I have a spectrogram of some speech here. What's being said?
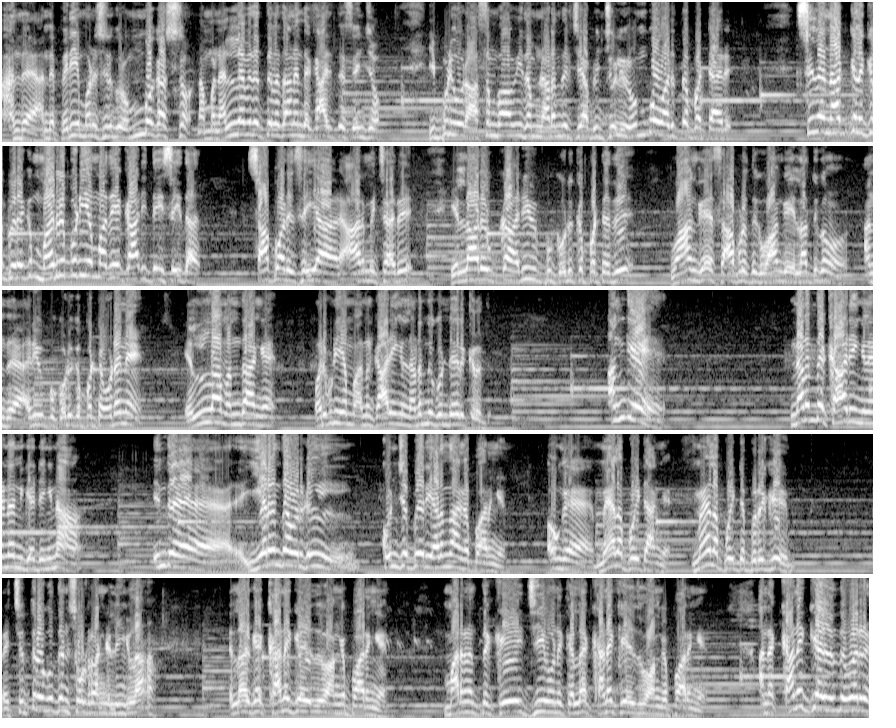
அந்த அந்த பெரிய மனுஷனுக்கு ரொம்ப கஷ்டம். நம்ம நல்ல விதத்துல தானே இந்த காரியத்தை செஞ்சோம். இப்படி ஒரு அசம்பாவிதம் நடந்துச்சு அப்படின்னு சொல்லி ரொம்ப வருத்தப்பட்டாரு. சில நாட்களுக்கு பிறகு மறுபடியும் அதே காரியத்தை செய்தார். சாப்பாடு செய்ய ஆரம்பிச்சாரு. எல்லாருக்கும் அறிவிப்பு கொடுக்கப்பட்டது. வாங்க சாப்பிட்றதுக்கு வாங்க எல்லாத்துக்கும் அந்த அறிவிப்பு கொடுக்கப்பட்ட உடனே எல்லாம் வந்தாங்க. மறுபடியும் அந்த காரியங்கள் நடந்து கொண்டே இருக்கிறது. அங்கே நடந்த காரியங்கள் என்னன்னு கேட்டிங்கன்னா இந்த இறந்தவர்கள் கொஞ்சம் பேர் இறந்தாங்க பாருங்க. அவங்க மேலே போயிட்டாங்க. மேலே போயிட்ட பிறகு சித்திரகுத்தன் சொல்கிறாங்க இல்லைங்களா? எல்லாருக்கும் கணக்கு எழுதுவாங்க பாருங்கள் மரணத்துக்கு ஜீவனுக்கெல்லாம் கணக்கு எழுதுவாங்க பாருங்க. அந்த கணக்கு எழுதுவர்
